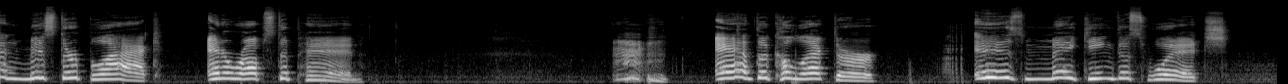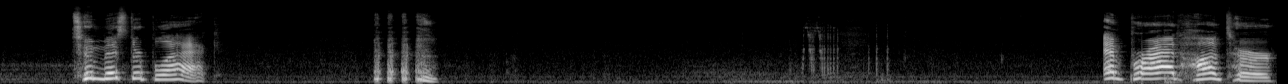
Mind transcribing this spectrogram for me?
And Mr. Black interrupts the pin. and the collector is making the switch to Mr. Black. and Brad Hunter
